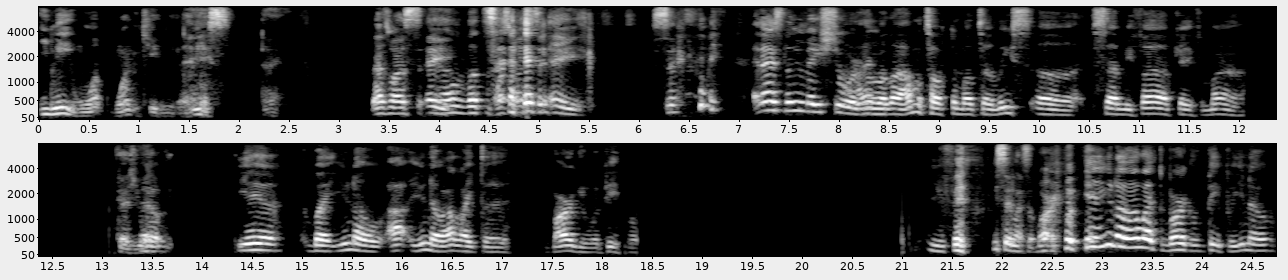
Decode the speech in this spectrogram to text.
You need one one kidney at Dang. least. Dang. That's why I say, I hey, was about to that's say. why I say, hey. say- and that's let me make sure, I ain't gonna bro. lie. I'm gonna talk them up to at least uh seventy five k for mine. Because you healthy. Yeah, but you know, I you know I like to bargain with people. You feel? You said like some bar. Yeah, you know I like to bargain with people. You know,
